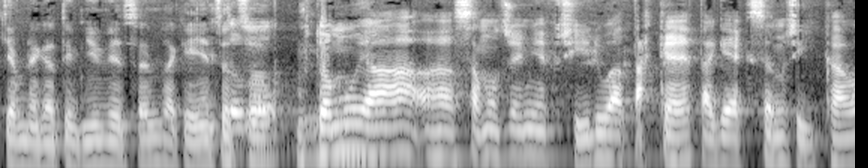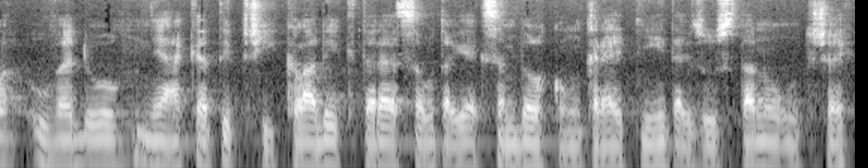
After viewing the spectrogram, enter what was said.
těm negativním věcem, tak je něco, k tomu, co... K tomu já eh, samozřejmě přijdu a také, tak jak jsem říkal, uvedu nějaké ty příklady, které jsou tak, jak jsem byl konkrétní, tak zůstanu u třech.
